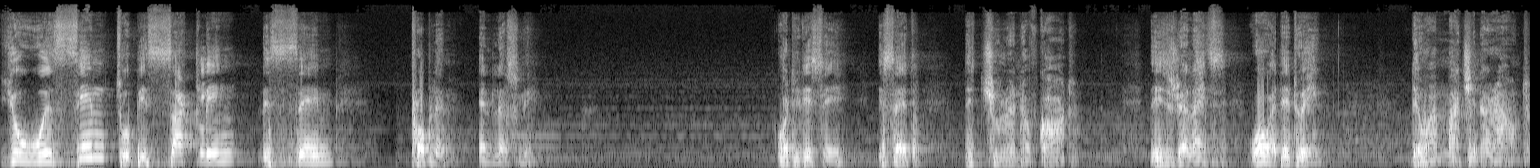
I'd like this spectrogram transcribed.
you will seem to be circling the same problem endlessly. What did he say? He said, The children of God, the Israelites, what were they doing? They were marching around.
